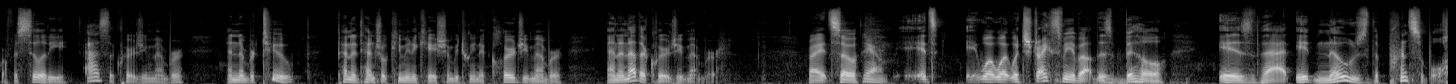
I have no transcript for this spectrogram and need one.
or facility as the clergy member, and number two, penitential communication between a clergy member and another clergy member. Right? So yeah. it's it, what, what, what strikes me about this bill is that it knows the principle.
